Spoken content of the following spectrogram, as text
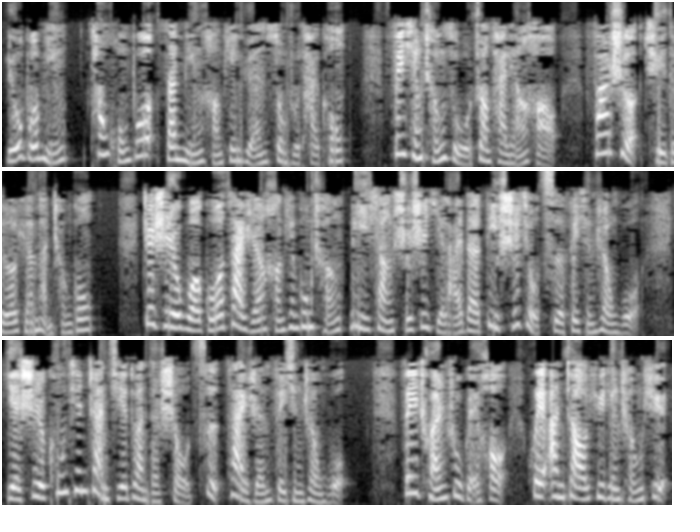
刘伯明、汤洪波三名航天员送入太空，飞行乘组状态良好，发射取得圆满成功。这是我国载人航天工程立项实施以来的第十九次飞行任务，也是空间站阶段的首次载人飞行任务。飞船入轨后，会按照预定程序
